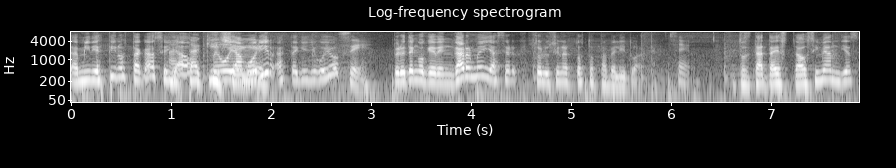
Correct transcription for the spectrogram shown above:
A mi destino está acá sellado, Hasta aquí me voy a morir, hasta aquí llego yo, Sí. pero tengo que vengarme y hacer solucionar todos estos papelitos antes. Sí. Entonces trata esto a Ozymandias.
